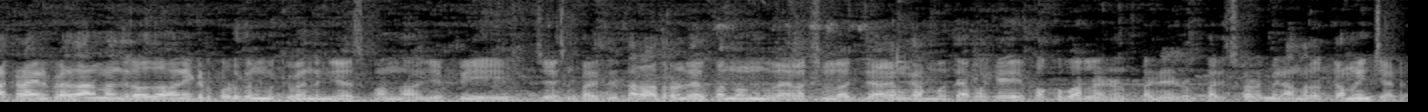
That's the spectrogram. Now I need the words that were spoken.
అక్కడ ఆయన ప్రధానమంత్రి అవుదామని ఇక్కడ కొడుకుని ముఖ్యమంత్రిని చేసుకుందామని చెప్పి చేసిన పరిస్థితి. తర్వాత రెండు వేల పంతొమ్మిది ఎలక్షన్లో జగన్ గారి దెబ్బకి బొక్కబొరలు పడినటువంటి పరిస్థితి కూడా మీరు అందరూ గమనించారు.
